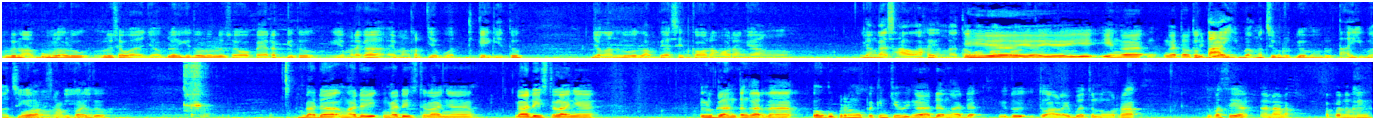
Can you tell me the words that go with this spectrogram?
lu nabung lah lu lu sewa jablay gitu lu, lu sewa perek gitu. Ya mereka emang kerja buat kayak gitu jangan lu lampiasin ke orang-orang yang yang nggak salah yang nggak tahu iya apa-apa iya gitu. iya iya yang nggak nggak tahu itu tujuan. tai banget sih menurut gue emang udah tai banget sih wah sampah itu nggak ada nggak ada nggak ada istilahnya nggak ada istilahnya lu ganteng karena oh gue pernah ngopekin cewek. Nggak ada nggak ada. Itu itu alay banget tuh norak. Itu pasti yang anak-anak apa namanya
